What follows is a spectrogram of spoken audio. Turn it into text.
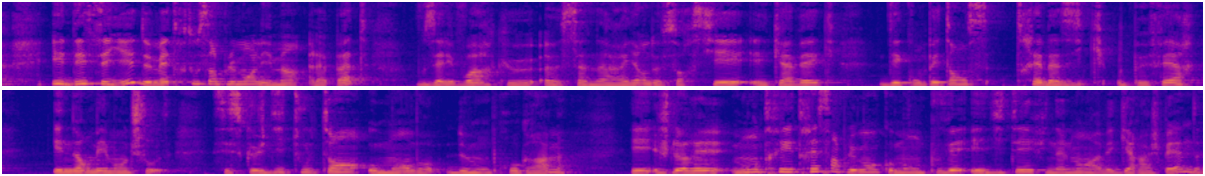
et d'essayer de mettre tout simplement les mains à la pâte, vous allez voir que euh, ça n'a rien de sorcier et qu'avec des compétences très basiques, on peut faire énormément de choses. C'est ce que je dis tout le temps aux membres de mon programme. Et je leur ai montré très simplement comment on pouvait éditer finalement avec GarageBand.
